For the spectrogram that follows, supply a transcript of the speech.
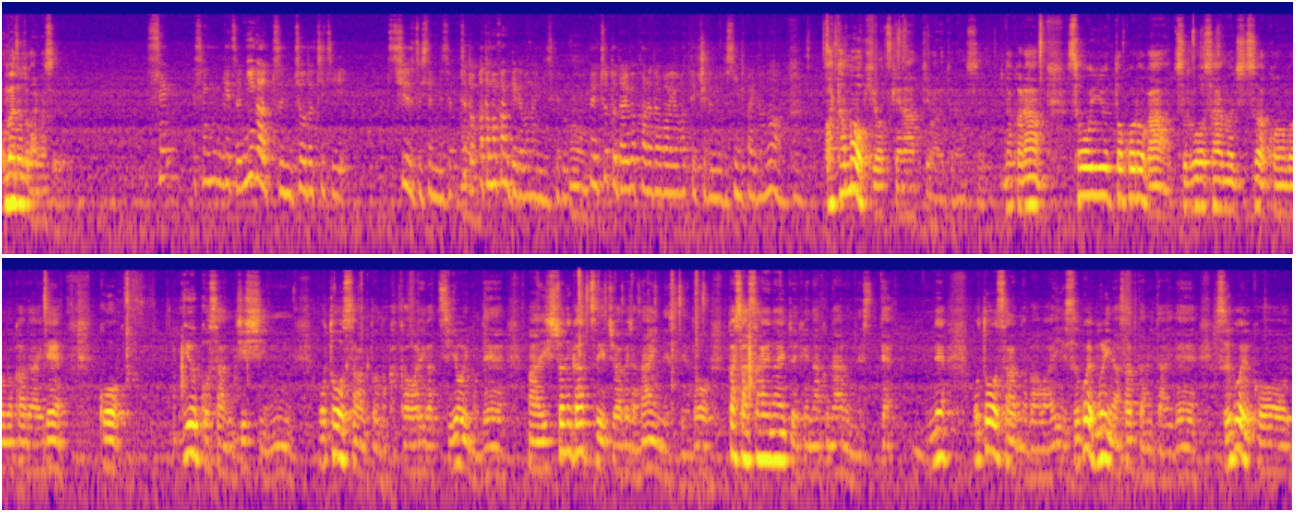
おめでとうとかあります？先月2月にちょうど父手術してるんですよ。ちょっと頭関係ではないんですけど、うん、ちょっとだいぶ体が弱ってきてるので心配だな。頭を気をつけなって言われてるんです。だからそういうところが都合さんの実は今後の課題でこう優子さん自身お父さんとの関わりが強いので、まあ、一緒にガッツリいちわけじゃないんですけどやっぱり支えないといけなくなるんですって。でお父さんの場合すごい無理なさったみたいですごいこう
